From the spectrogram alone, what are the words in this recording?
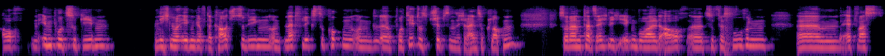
auch einen Input zu geben, nicht nur irgendwie auf der Couch zu liegen und Netflix zu gucken und äh, Potatoes-Chips in sich reinzukloppen, sondern tatsächlich irgendwo halt auch äh, zu versuchen, ähm, etwas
